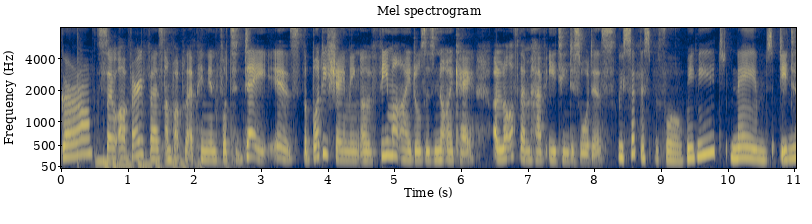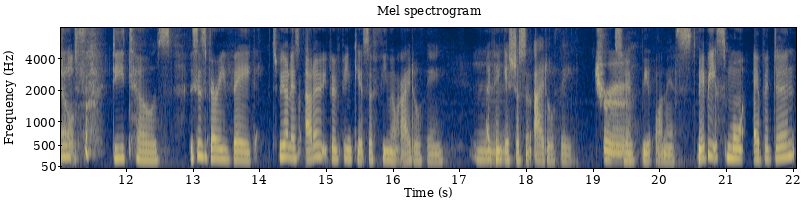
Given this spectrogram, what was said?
girl? So, our very first unpopular opinion for today is the body shaming of female idols is not okay. A lot of them have eating disorders. We said this before. We need names, Details. need Details. This is very vague. To be honest, I don't even think it's a female idol thing. I think mm. it's just an idol thing, True. to be honest. Maybe it's more evident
